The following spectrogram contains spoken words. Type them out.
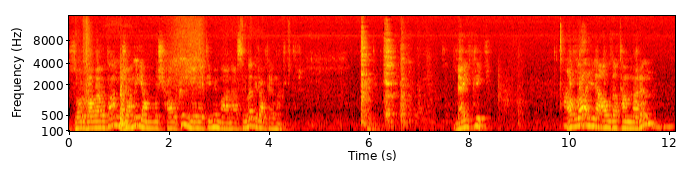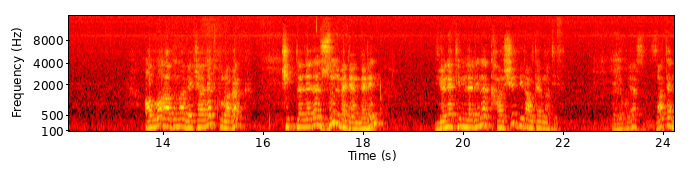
zorbalardan canı yanmış halkın yönetimi manasında bir alternatiftir. Laiklik Allah ile aldatanların Allah adına vekalet kurarak kitlelere zulmedenlerin yönetimlerine karşı bir alternatif. Öyle koyarsınız. Zaten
